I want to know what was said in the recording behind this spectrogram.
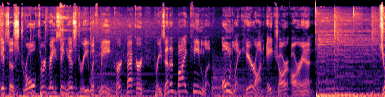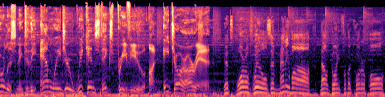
It's a stroll through racing history with me, Kurt Becker, presented by Keeneland, only here on HRRN. You're listening to the Amwager Weekend Stakes Preview on HRRN. It's War of Wills and Manny Wah now going for the quarter pole.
